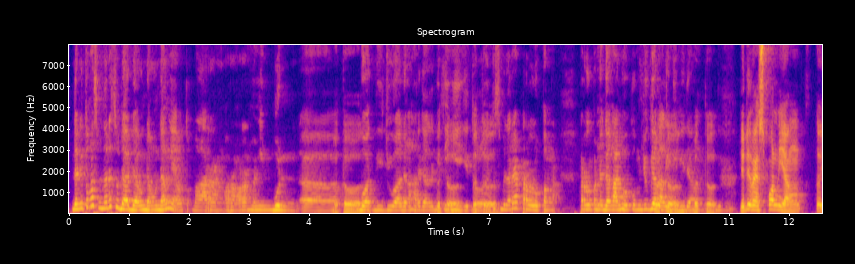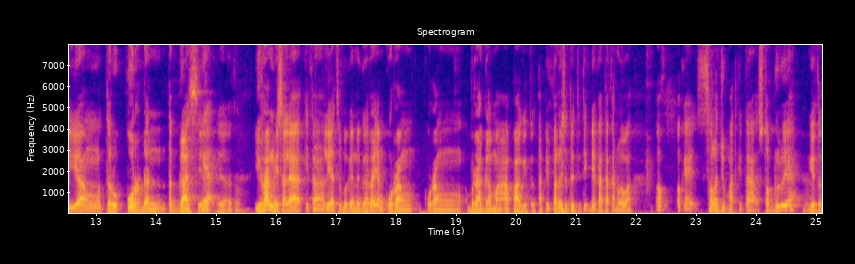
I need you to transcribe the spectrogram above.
Dan itu kan sebenarnya sudah ada undang-undangnya untuk melarang orang-orang menimbun eh, Betul. buat dijual dengan harga lebih Betul, tinggi gitu loh. betul. Itu sebenarnya perlu peng- perlu penegakan hukum juga kali Betul, di bidang betul. di- Jadi respon yang yang terukur dan tegas Iya, ya. ya. betul. Iran misalnya kita Hmm. lihat sebagai negara yang kurang kurang beragama apa gitu. Tapi pada suatu titik dia katakan bahwa oh, oke sholat Jumat kita stop dulu ya Ya, hmm. gitu.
